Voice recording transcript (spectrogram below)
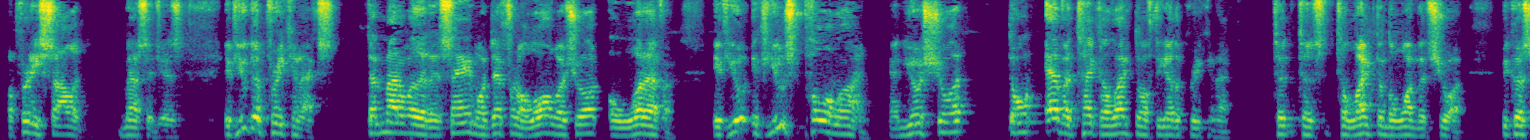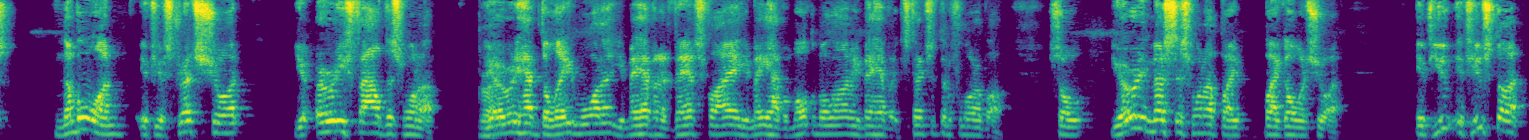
a pretty solid message is if you get pre-connects, doesn't matter whether they're the same or different or long or short or whatever. If you if you pull a line and you're short don't ever take a length off the other pre-connect to, to, to lengthen the one that's short. Because number one, if you're stretched short, you already fouled this one up. Right. You already have delayed water. You may have an advanced fire. You may have a multiple arm. You may have an extension to the floor above. So you already messed this one up by by going short. If you if you start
